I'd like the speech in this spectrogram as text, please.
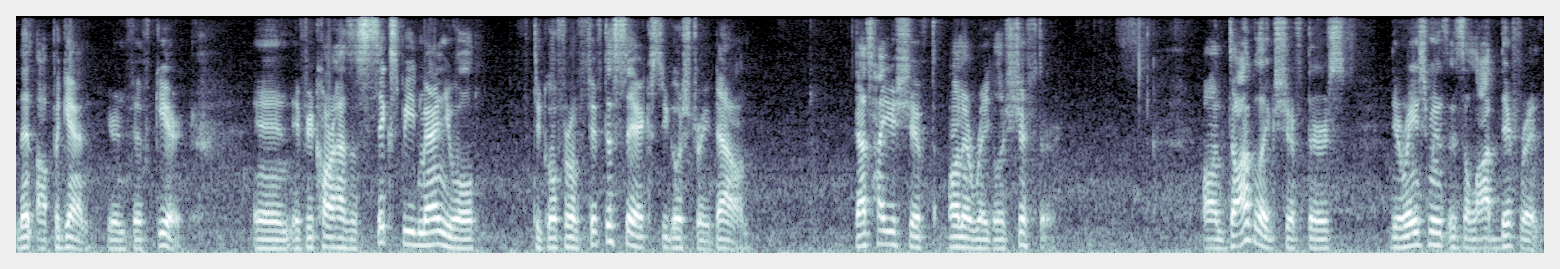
then up again. You're in fifth gear. And if your car has a six-speed manual, to go from fifth to sixth, you go straight down. That's how you shift on a regular shifter. On dogleg shifters, the arrangement is a lot different.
